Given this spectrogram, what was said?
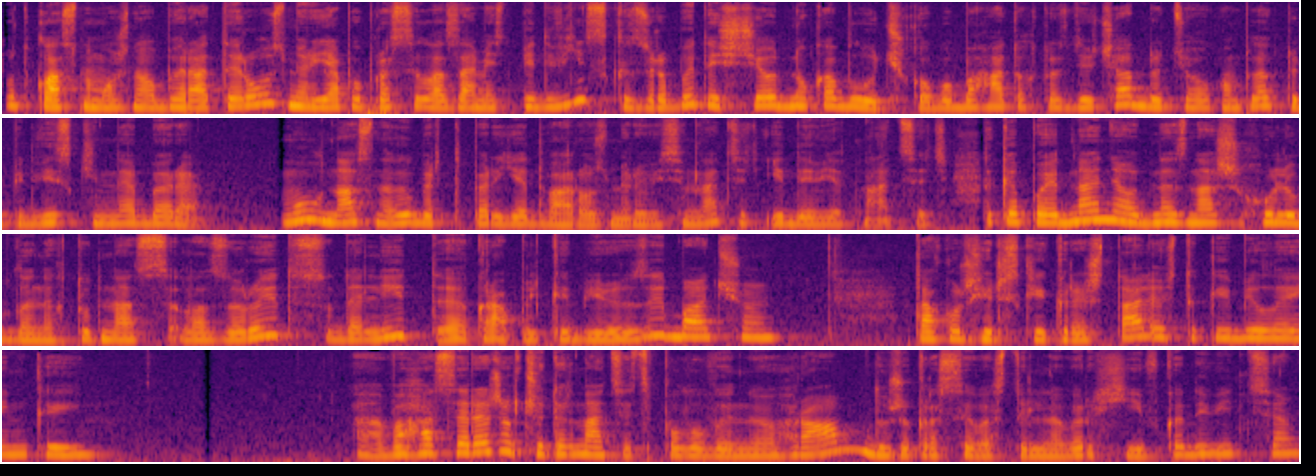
Тут класно можна обирати розмір. Я попросила замість підвіски зробити ще одну каблучку, бо багато хто з дівчат до цього комплекту підвіски не бере. Тому в нас на вибір тепер є два розміри 18 і 19. Таке поєднання одне з наших улюблених. Тут у нас лазурит, содаліт, е, крапельки бірюзи бачу. Також гірський кришталь, ось такий біленький. Е, Вага сережок 14,5 грам. Дуже красива стильна верхівка, дивіться.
